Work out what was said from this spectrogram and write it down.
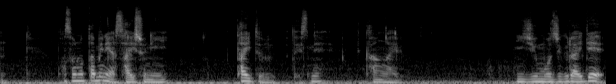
うん。ま、そのためには最初にタイトルですね考える。20文字ぐらいで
